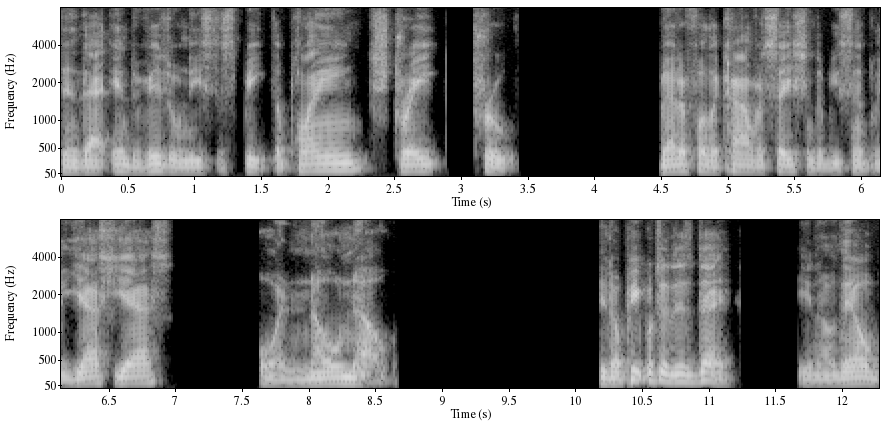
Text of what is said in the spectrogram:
then that individual needs to speak the plain, straight truth. Better for the conversation to be simply yes, yes, or no, no. You know, people to this day, you know, they'll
